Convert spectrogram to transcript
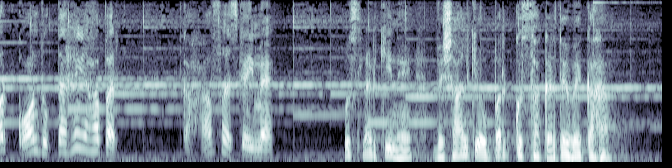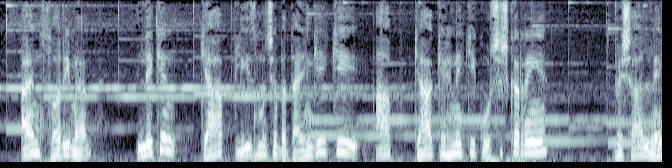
और कौन रुकता है यहाँ पर? कहा फंस गई मैं? उस लड़की ने विशाल के ऊपर गुस्सा करते हुए कहा आई एम सॉरी मैम लेकिन क्या आप प्लीज़ मुझे बताएँगे कि आप क्या कहने की कोशिश कर रही हैं? विशाल ने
